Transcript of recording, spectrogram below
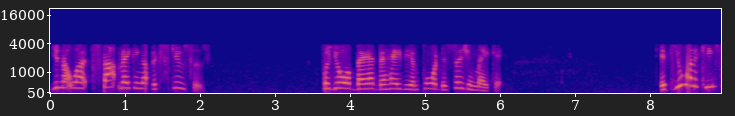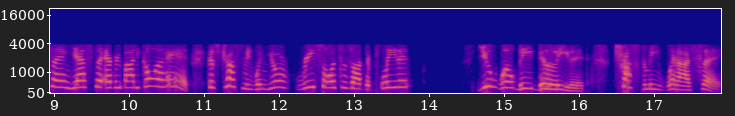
You know what? Stop making up excuses for your bad behavior and poor decision making. If you want to keep saying yes to everybody, go ahead. Because trust me, when your resources are depleted, you will be deleted. Trust me when I say.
